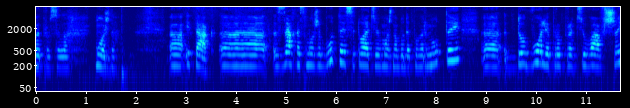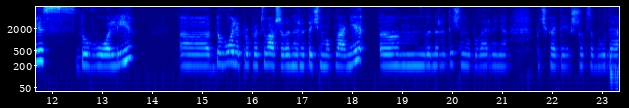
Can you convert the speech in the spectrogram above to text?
Випросила. Можна. Е, І так, е, захист може бути, ситуацію можна буде повернути. Е, Доволі пропрацювавши, доволі, доволі пропрацювавши в енергетичному плані, ем, в енергетичному повернення. Почекайте, якщо це буде,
